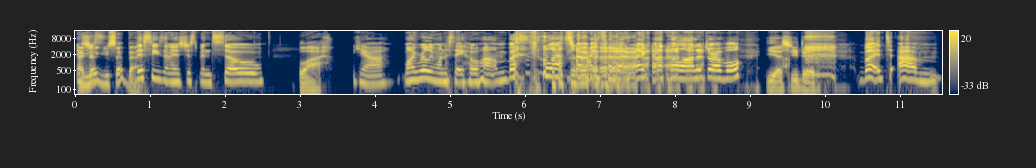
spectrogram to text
I know just- you said that. This season has just been so. Blah. Yeah. Well, I really want to say ho hum, but the last time I said that, I got in a lot of trouble. Yes, you did. But um,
